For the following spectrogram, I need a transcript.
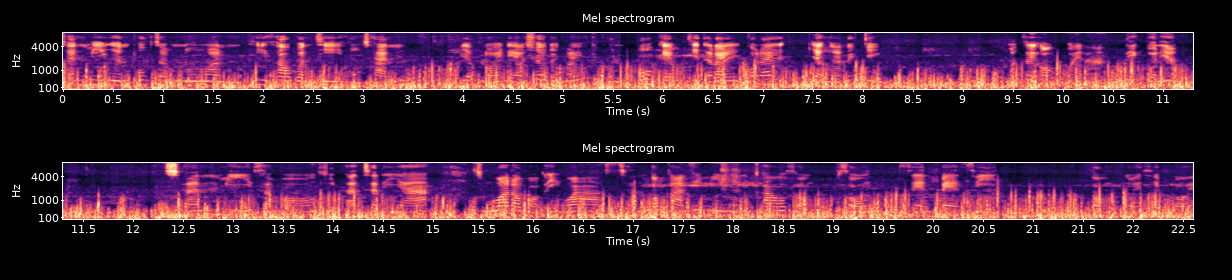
ฉันมีเงินทุกจำนวนที่เข้าบัญชีของฉันเรียบร้อยแล้วเชื่อหรือไม่ทุกคนโปรแกรมจิตอะไรก็ได้อย่างนั้นจริง ยออกหวยนะ เลขตัวเนี้ยฉันมีสมองสุดอัจฉริยะสมมติว่าเราบอกตัวเองว่า ฉันต้องการให้มีเงินเข้าสองสองแสนแปดสี่สองหน่วยสิบร้อย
